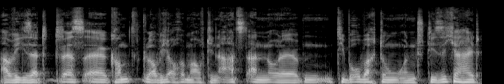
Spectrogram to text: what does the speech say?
Aber wie gesagt, das äh, kommt, glaube ich, auch immer auf den Arzt an oder ähm, die Beobachtung und die Sicherheit.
